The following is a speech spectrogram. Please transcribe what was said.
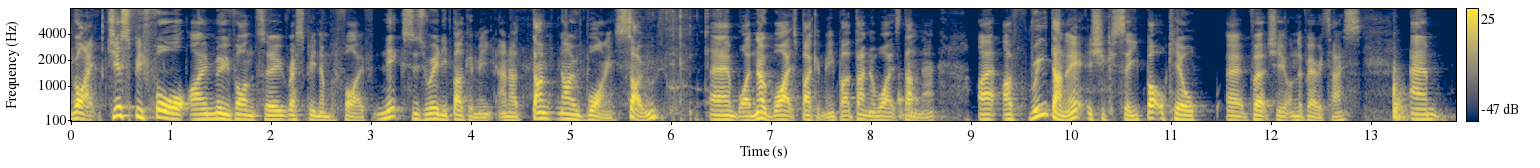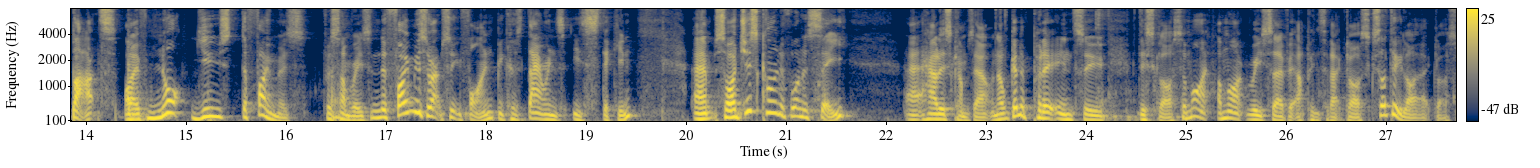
Right, just before I move on to recipe number five, Nick's is really bugging me and I don't know why. So, um, well, I know why it's bugging me, but I don't know why it's done that. I, have redone it, as you can see, bottle kill uh, virtually on the Veritas, um, but I've not used the foamers for some reason. The foamers are absolutely fine because Darren's is sticking. Um, so I just kind of want to see uh, how this comes out. And I'm going to put it into this glass. I might, I might reserve it up into that glass because I do like that glass.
